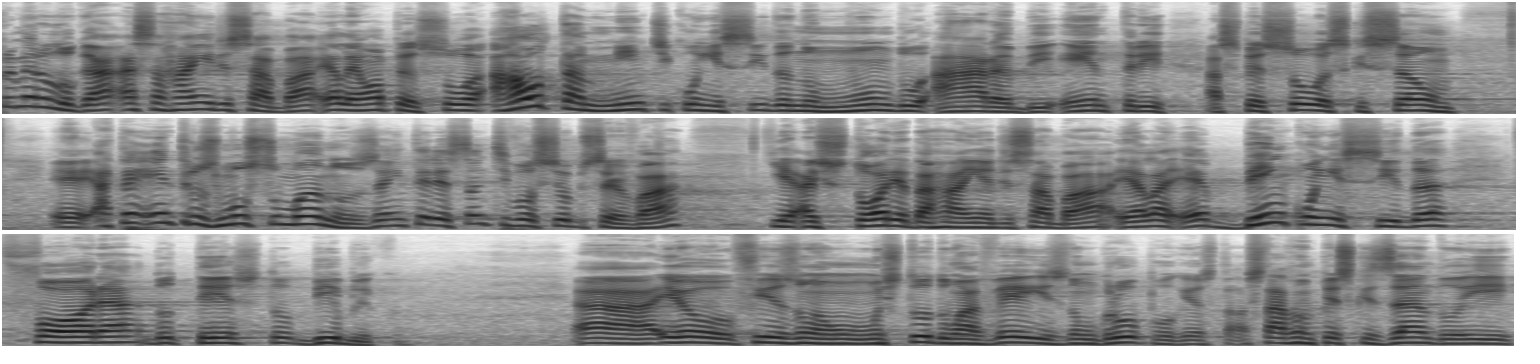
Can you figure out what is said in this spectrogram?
primeiro lugar, essa rainha de Sabá, ela é uma pessoa altamente conhecida no mundo árabe entre as pessoas que são é, até entre os muçulmanos. É interessante você observar que a história da rainha de Sabá, ela é bem conhecida fora do texto bíblico. Ah, eu fiz um, um, estudo uma vez num grupo que estavam pesquisando e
